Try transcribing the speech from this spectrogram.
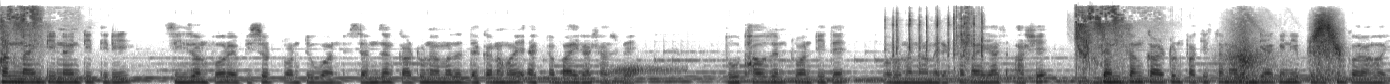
One nineteen ninety three season four episode twenty one Simpsons কার্টুনে আমাদের দেখানো হয়, একটা ভাইরাস আসবে। টু থাউজেন্ড টোয়েন্টিতে করোনা নামের একটা ভাইরাস আসে। স্যামসাং কার্টুন পাকিস্তান আর ইন্ডিয়াকে নিয়ে প্রেডিকশন করা হয়।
